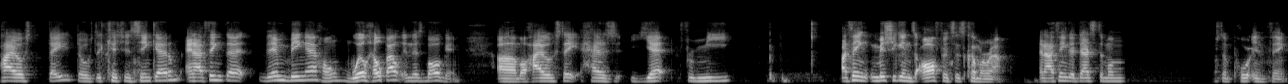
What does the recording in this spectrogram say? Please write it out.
Ohio State, throws the kitchen sink at them, and I think that them being at home will help out in this ball game. Um, Ohio State has yet, for me, I think Michigan's offense has come around, and I think that that's the most most important thing.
